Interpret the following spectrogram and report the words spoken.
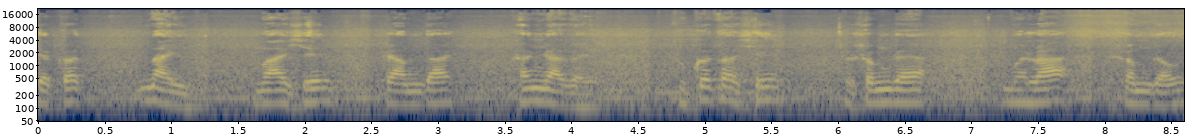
शकत नाही? माझे रामदास खंडागळे. चुकत असेल तर समजा मला समजावून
